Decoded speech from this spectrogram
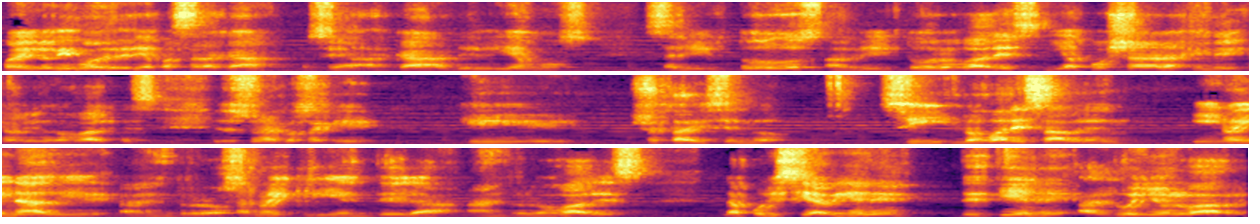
Bueno, y lo mismo debería pasar acá. O sea, acá deberíamos salir todos, abrir todos los bares y apoyar a la gente que está abriendo los bares. Eso es una cosa que, que yo estaba diciendo si los bares abren y no hay nadie adentro, o sea, no hay clientela adentro de los bares, la policía viene, detiene al dueño del bar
